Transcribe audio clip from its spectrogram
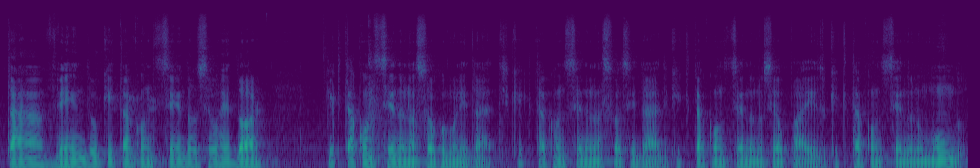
está vendo o que está acontecendo ao seu redor. O que está acontecendo na sua comunidade? O que está acontecendo na sua cidade? O que está acontecendo no seu país? O que está acontecendo no mundo?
